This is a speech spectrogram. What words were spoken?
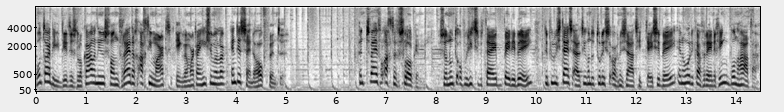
Montardi, dit is het lokale nieuws van vrijdag 18 maart. Ik ben Martijn Hiesemuller en dit zijn de hoofdpunten. Een twijfelachtige slogan. Zo noemt de oppositiepartij PDB de publiciteitsuiting van de toeristenorganisatie TCB en horecavereniging Bonhata.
